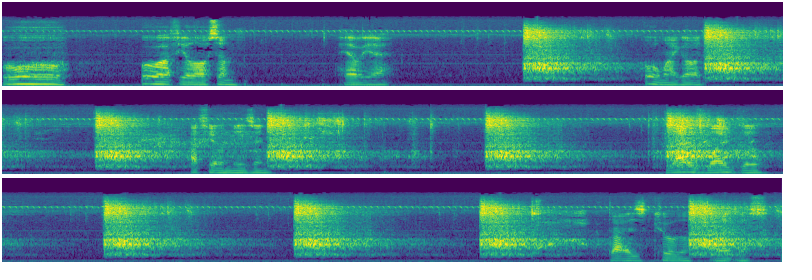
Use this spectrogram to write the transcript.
Oh, oh, I feel awesome. Hell yeah. Oh my god. I feel amazing. That though. That is cool though. I like this.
